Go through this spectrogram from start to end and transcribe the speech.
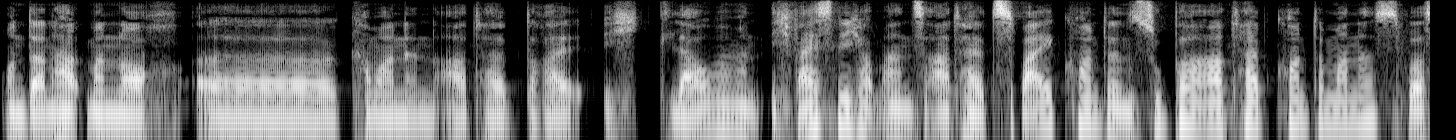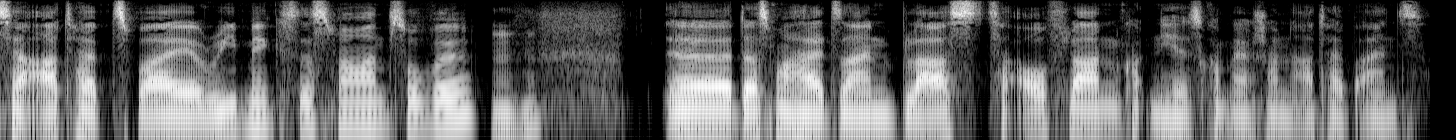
Und dann hat man noch, äh, kann man in R-Type 3, ich glaube, man, ich weiß nicht, ob man ins R-Type 2 konnte, in Super R-Type konnte man es, was ja R-Type 2 Remix ist, wenn man so will. Mhm. Äh, dass man halt seinen Blast aufladen konnte. Nee, das kommt ja schon in R-Type 1.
